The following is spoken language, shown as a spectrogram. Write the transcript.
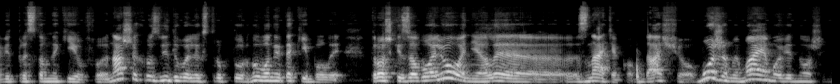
від представників наших розвідувальних структур. Ну вони такі були трошки завуальовані, але е, з натяком, да, що може ми маємо відношення,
